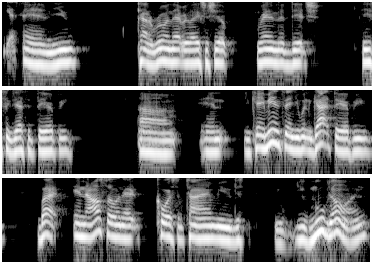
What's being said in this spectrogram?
Yes. and you kind of ruined that relationship, ran in the ditch. He suggested therapy, um, and you came in saying you went and got therapy, but and also in that course of time, you just you you've moved on,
